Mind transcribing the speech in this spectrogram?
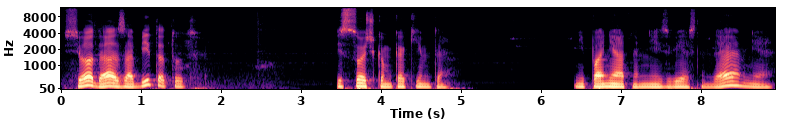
Все, да, забито тут. Песочком каким-то. Непонятным, неизвестным, да, мне?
